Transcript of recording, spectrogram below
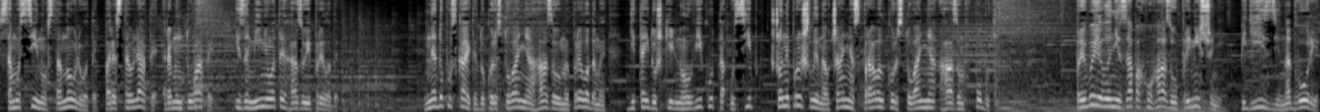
самостійно встановлювати, переставляти, ремонтувати і замінювати газові прилади. Не допускайте до користування газовими приладами дітей дошкільного віку та осіб, що не пройшли навчання з правил користування газом в побуті. При виявленні запаху газу у приміщенні, під'їзді, на дворі,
